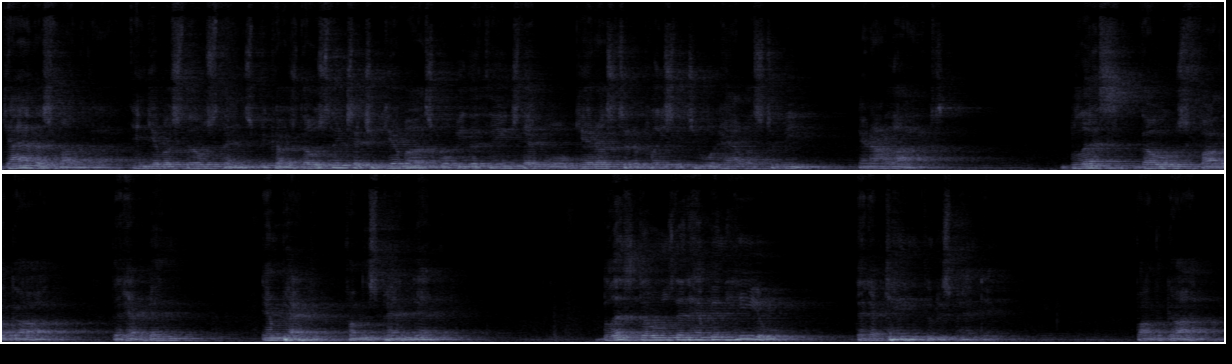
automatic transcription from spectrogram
guide us, Father God, and give us those things, because those things that you give us will be the things that will get us to the place that you would have us to be in our lives. Bless those, Father God, that have been impacted from this pandemic. Bless those that have been healed, that have came through this pandemic. Father God,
